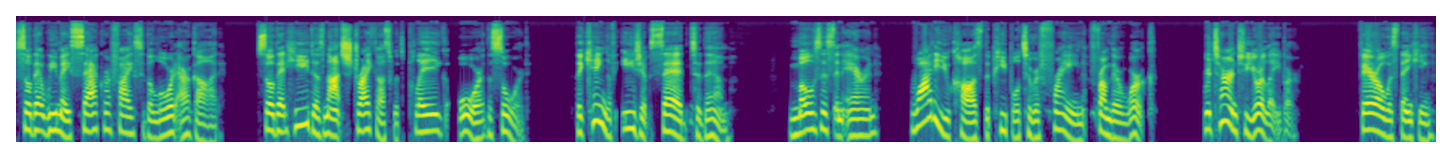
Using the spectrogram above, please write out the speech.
so that we may sacrifice to the Lord our God, so that he does not strike us with plague or the sword. The king of Egypt said to them, Moses and Aaron, why do you cause the people to refrain from their work? Return to your labor. Pharaoh was thinking,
